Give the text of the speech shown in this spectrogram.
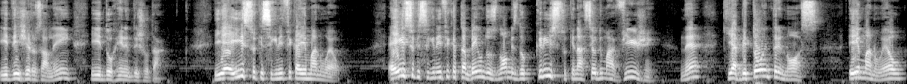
e de Jerusalém e do reino de Judá. E é isso que significa Emanuel. É isso que significa também um dos nomes do Cristo que nasceu de uma virgem, né, que habitou entre nós Emanuel,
